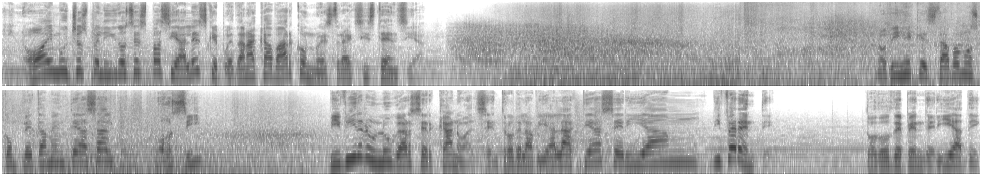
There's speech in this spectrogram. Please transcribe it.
Y no hay muchos peligros espaciales que puedan acabar con nuestra existencia. No dije que estábamos completamente a salvo, ¿o sí? Vivir en un lugar cercano al centro de la Vía Láctea sería mm, diferente. Todo dependería de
